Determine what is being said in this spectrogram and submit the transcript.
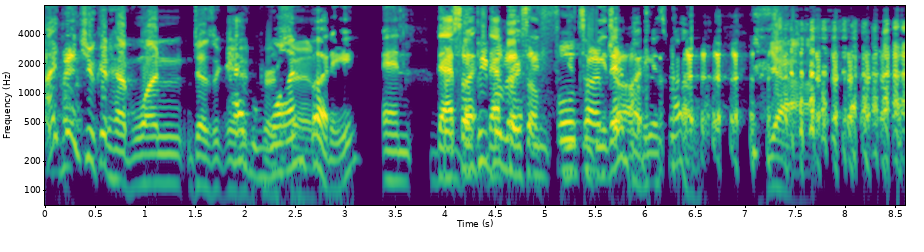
i but think you could have one designated have person one buddy, and for that, some but, people that that's person a full-time be their job. buddy as well. yeah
